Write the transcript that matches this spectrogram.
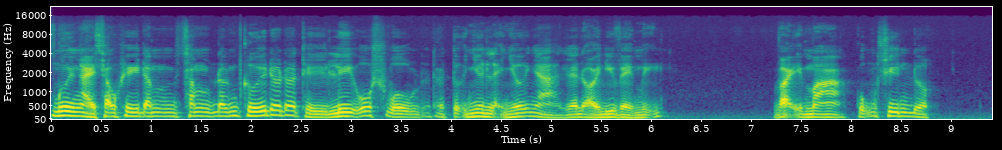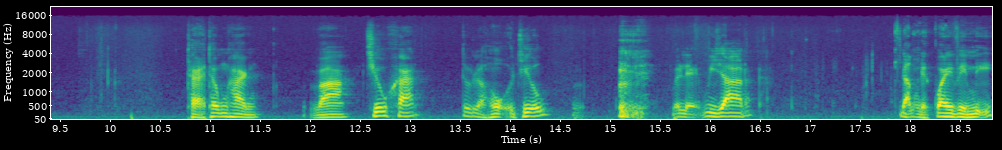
10 ngày sau khi đám xăm đám cưới đó, đó thì Lee Oswald tự nhiên lại nhớ nhà và đòi đi về Mỹ. Vậy mà cũng xin được thẻ thông hành và chiếu khán tức là hộ chiếu với lại visa đó đặng để quay về Mỹ.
